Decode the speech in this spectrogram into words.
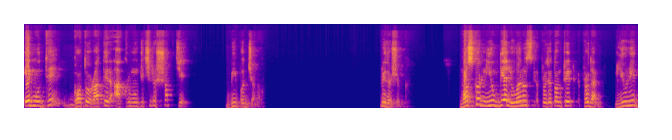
এর মধ্যে গত রাতের আক্রমণটি ছিল সবচেয়ে বিপজ্জনক। প্রিয় দর্শক, মস্কোর নিয়োগ দেওয়া লুহানস্ক প্রজাতন্ত্রের প্রধান লিউনিদ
